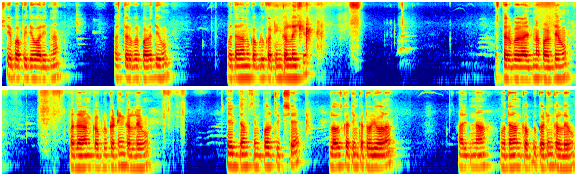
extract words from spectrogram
શેપ આપી દેવા આ રીતના. અસ્તર ઉપર પાડી દેવું. વધારાનું કપડું કટિંગ કરી લઈશું અસ્તર ઉપર આ રીતના પાડી દેવું. વધારાનું કપડું કટિંગ કરી લેવું. એકદમ સિમ્પલ ટ્રીક છે. બ્લાઉઝ કટિંગ કટોરીવાળા. આ રીતના વધારાનું કપડું કટિંગ કરી લેવું.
